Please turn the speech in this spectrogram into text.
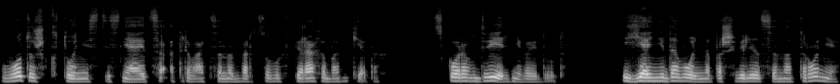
Вот уж кто не стесняется отрываться на дворцовых пирах и банкетах. Скоро в дверь не войдут. Я недовольно пошевелился на троне,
